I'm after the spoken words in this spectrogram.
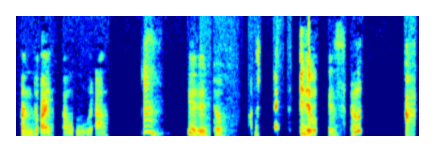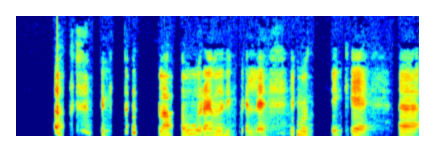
quando hai paura? Mm. Io ho detto, aspetta, ci devo pensare perché la paura è una di quelle emozioni che eh,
